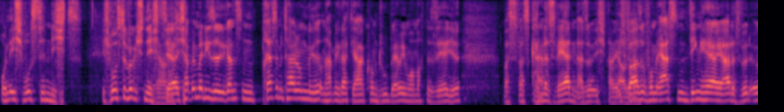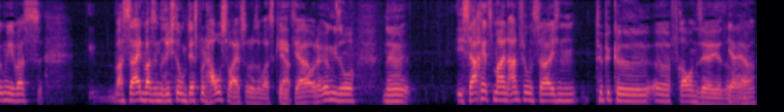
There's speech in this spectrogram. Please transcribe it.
Und ich wusste nichts. Ich wusste wirklich nichts. Ja, Ich habe immer diese ganzen Pressemitteilungen und habe mir gedacht, ja, komm, Drew Barrymore macht eine Serie. Was, was kann Ja. das werden? Also ich, ich ich, war gedacht. so vom ersten Ding her, ja, das wird irgendwie was, was sein, was in Richtung Desperate Housewives oder sowas geht, ja. Oder irgendwie so eine, ich sag jetzt mal in Anführungszeichen, typical äh, Frauenserie. So, Ja, ja, ja.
